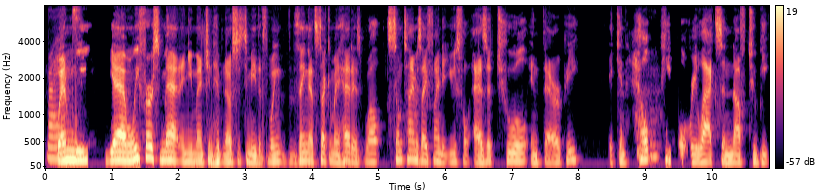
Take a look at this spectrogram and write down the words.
when we yeah when we first met and you mentioned hypnosis to me the thing, the thing that stuck in my head is well sometimes i find it useful as a tool in therapy. It can help hmm people relax enough to be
